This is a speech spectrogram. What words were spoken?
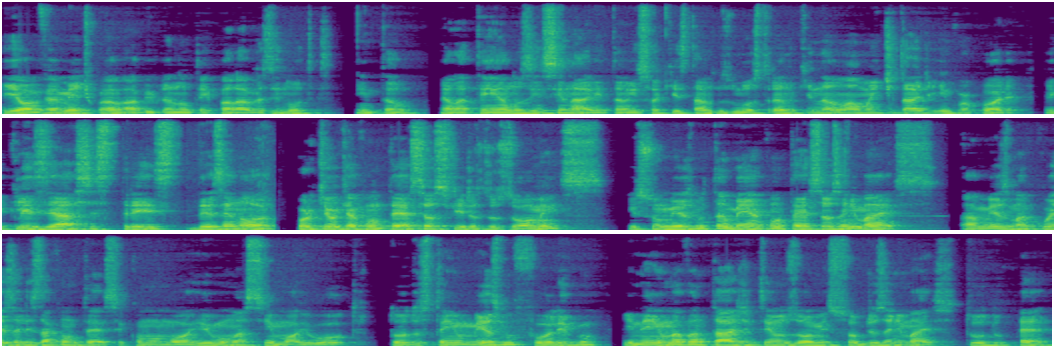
e obviamente a Bíblia não tem palavras inúteis, então ela tem a nos ensinar. Então isso aqui está nos mostrando que não há uma entidade incorpórea. Eclesiastes 3:19. Porque o que acontece aos filhos dos homens, isso mesmo também acontece aos animais. A mesma coisa lhes acontece, como morre um, assim morre o outro. Todos têm o mesmo fôlego e nenhuma vantagem tem os homens sobre os animais. Tudo é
